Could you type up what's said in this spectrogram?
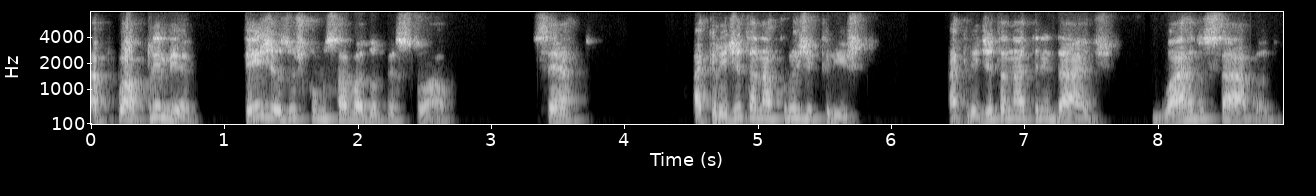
A, ó, primeiro, tem Jesus como salvador pessoal, certo? Acredita na cruz de Cristo, acredita na Trindade, guarda o sábado,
